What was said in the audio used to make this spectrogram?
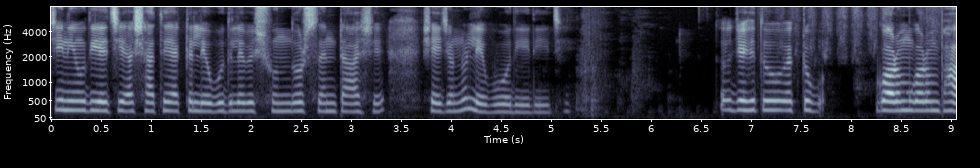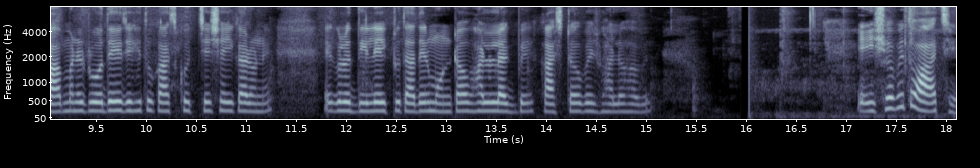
চিনিও দিয়েছি, আর সাথে একটা লেবু দিলে বেশ সুন্দর সেন্টটা আসে, সেই জন্য লেবুও দিয়ে দিয়েছি। তো যেহেতু একটু গরম গরম ভাব মানে রোদে যেহেতু কাজ করছে সেই কারণে, এগুলো দিলে একটু তাদের মনটাও ভালো লাগবে, কাজটাও বেশ ভালো হবে। এইসবই তো আছে।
